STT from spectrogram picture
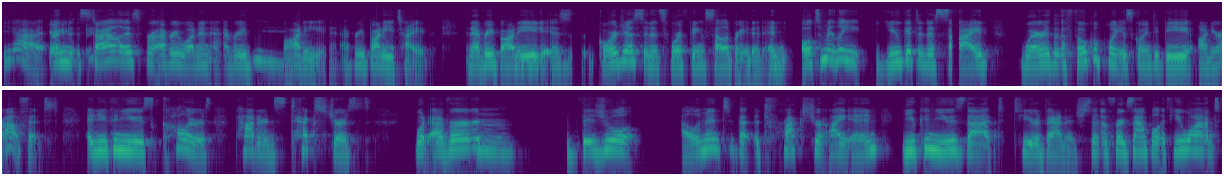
yeah, right. and style is for everyone and every hmm. body, every body type, and every body hmm. is gorgeous and it's worth being celebrated. And ultimately, you get to decide where the focal point is going to be on your outfit, and you can use colors, patterns, textures, whatever. Mm visual element that attracts your eye in, you can use that to your advantage. So, for example, if you want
